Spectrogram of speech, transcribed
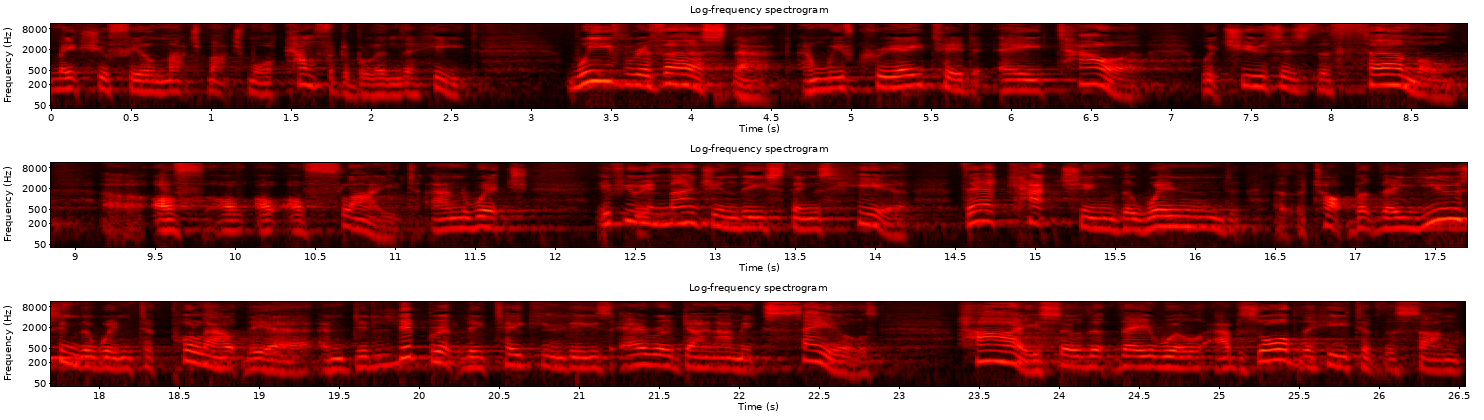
makes you feel much, much more comfortable in the heat. We've reversed that and we've created a tower which uses the thermal uh, of, of, of flight, and which, if you imagine these things here, they're catching the wind at the top, but they're using the wind to pull out the air and deliberately taking these aerodynamic sails high so that they will absorb the heat of the sun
